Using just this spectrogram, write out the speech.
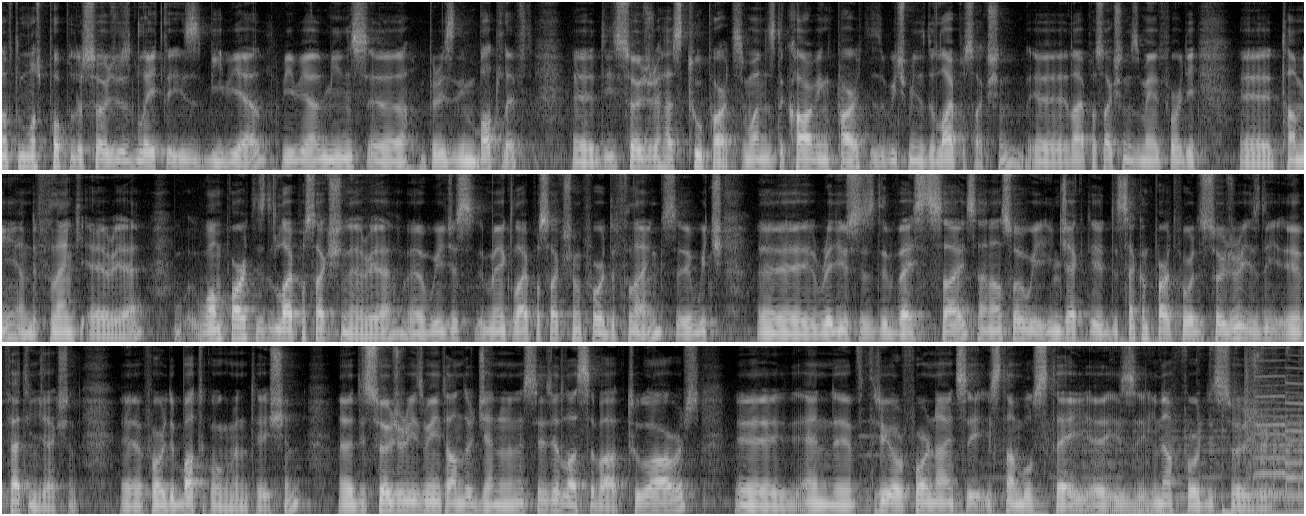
of the most popular surgeries lately is BBL. BBL means uh, Brazilian butt lift. Uh, this surgery has two parts. One is the carving part, which means the liposuction. Uh, liposuction is made for the uh, tummy and the flank area. One part is the liposuction area. Uh, we just make liposuction for the flanks, uh, which uh, reduces the waist size, and also we inject the, second part for the surgery is the fat injection for the buttock augmentation. This surgery is made under general anesthesia, lasts about two hours. Uh, and uh, three or four nights in Istanbul stay uh, is enough for this surgery.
